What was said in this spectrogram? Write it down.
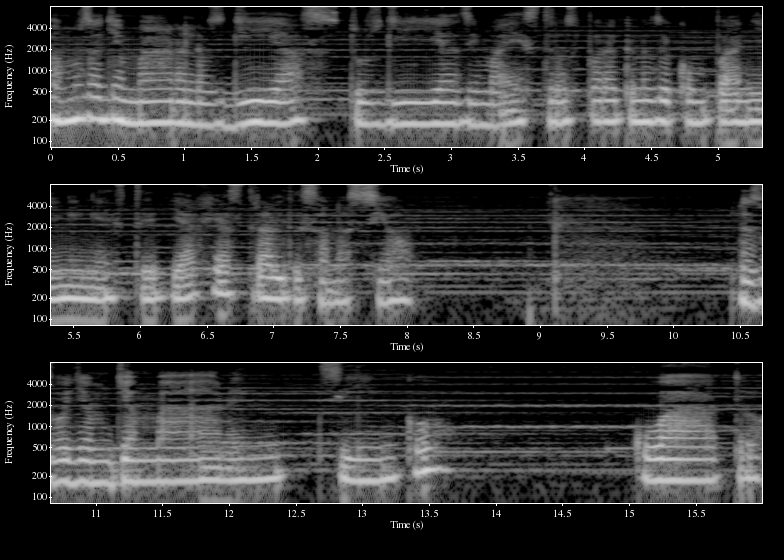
Vamos a llamar a los guías, tus guías y maestros para que nos acompañen en este viaje astral de sanación. Los voy a llamar en 5, 4,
